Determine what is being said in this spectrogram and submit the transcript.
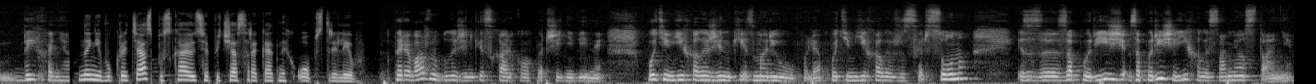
дихання. Нині в укриття спускаються під час ракетних обстрілів. Переважно були жінки з Харкова в перші дні війни. Потім їхали жінки з Маріуполя, потім їхали вже з Херсона, з Запоріжжя. Запоріжжя їхали самі останні.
